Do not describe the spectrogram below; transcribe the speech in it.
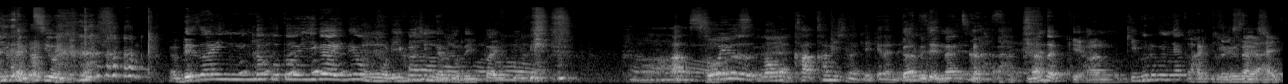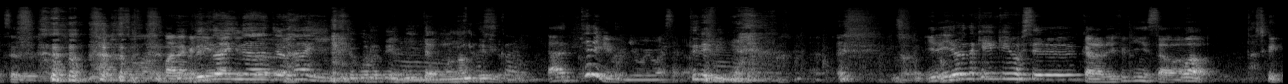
理解強いじゃん デザインのこと以外でももう理不尽なこといっぱい言ってあそういうのもか加味しなきゃいけないんだ。だよってなんかなんだっけ？あの着ぐるみの中入ってくる人でしょ？そうそうそうあのまあなんか言デザイナーじゃないところで忍耐学んでるよ。確かにあテレビにもいましたから。テレビにいいろんな経験をしてるから理不尽さは。は確かに。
